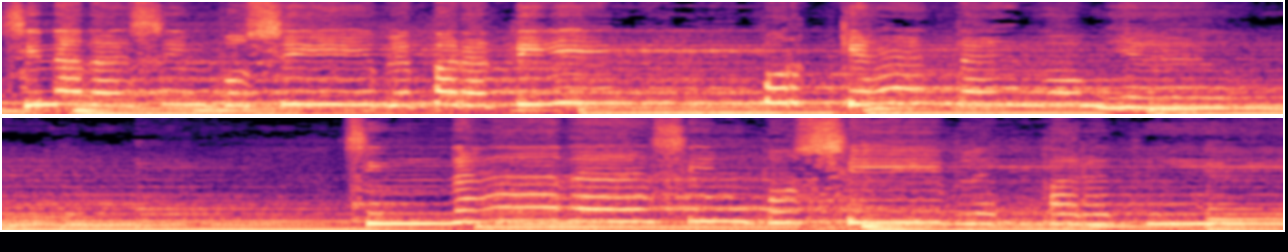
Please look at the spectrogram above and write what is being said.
Si nada es imposible para ti, ¿por qué tengo miedo? Si nada es imposible para ti.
